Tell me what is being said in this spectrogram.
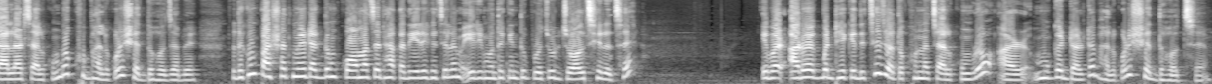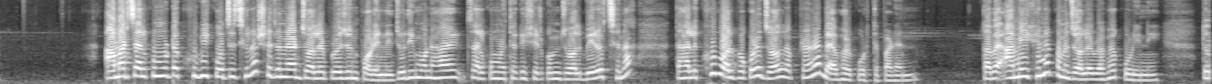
ডাল আর চাল কুমড়ো খুব ভালো করে সেদ্ধ হয়ে যাবে। তো দেখুন, পাঁচ সাত মিনিট একদম কম আছে ঢাকা দিয়ে রেখেছিলাম, এরই মধ্যে কিন্তু প্রচুর জল ছেড়েছে। এবার আরও একবার ঢেকে দিচ্ছি যতক্ষণ না চাল কুমড়ো আর মুগের ডালটা ভালো করে সেদ্ধ হচ্ছে। আমার চাল কুমড়োটা খুবই কচি ছিল, সেজন্য আর জলের প্রয়োজন পড়েনি। যদি মনে হয় চাল কুমড়ো থেকে সেরকম জল বেরোচ্ছে না, তাহলে খুব অল্প করে জল আপনারা ব্যবহার করতে পারেন। তবে আমি এখানে কোনো জলের ব্যবহার করিনি। তো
